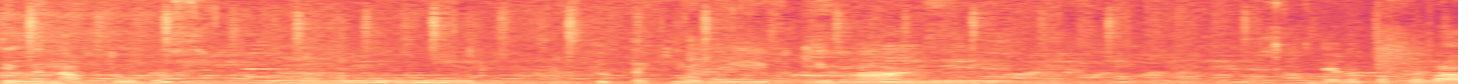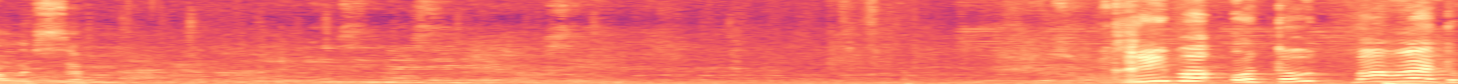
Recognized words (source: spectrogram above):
сіли на автобус. Тут такі рибки гарні. Де ви поховалися? Риба, отут багато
